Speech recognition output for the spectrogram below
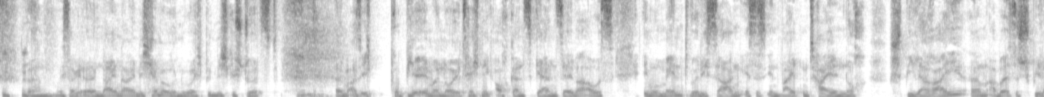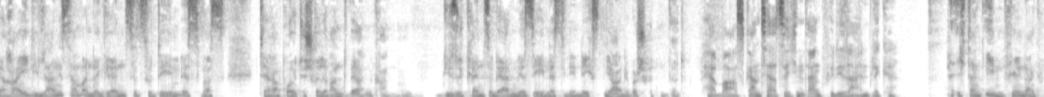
ähm, ich sage, äh, nein, nein, ich hämmere nur, ich bin nicht gestürzt. Ähm, also ich probiere immer neue Technik auch ganz gern selber aus. Im Moment würde ich sagen, ist es in weiten Teilen noch Spielerei, ähm, aber es ist Spielerei, die langsam an der Grenze zu dem ist, was therapeutisch relevant werden kann. Und diese Grenze werden wir sehen, dass die in den nächsten Jahren überschritten wird. Herr Baas, ganz herzlichen Dank für diese Einblicke. Ich danke Ihnen. Vielen Dank.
